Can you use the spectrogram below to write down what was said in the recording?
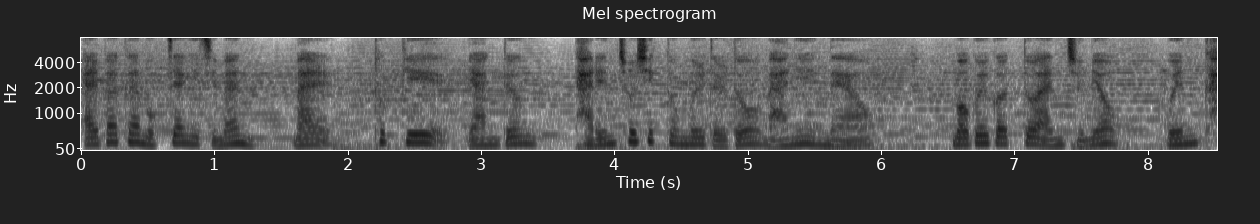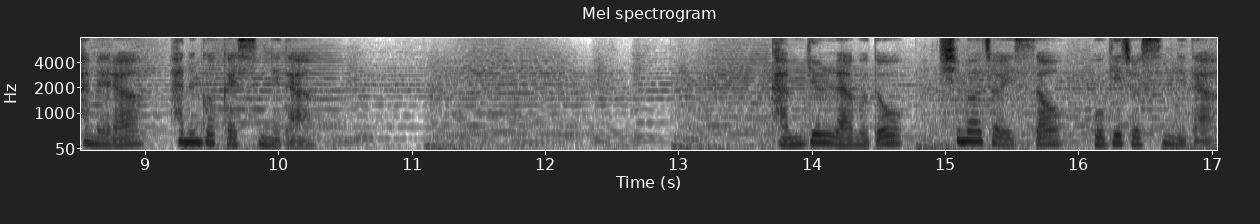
알파카 목장이지만 말, 토끼, 양 등 다른 초식 동물들도 많이 있네요. 먹을 것도 안 주며 웬 카메라 하는 것 같습니다. 감귤 나무도 심어져 있어 보기 좋습니다.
